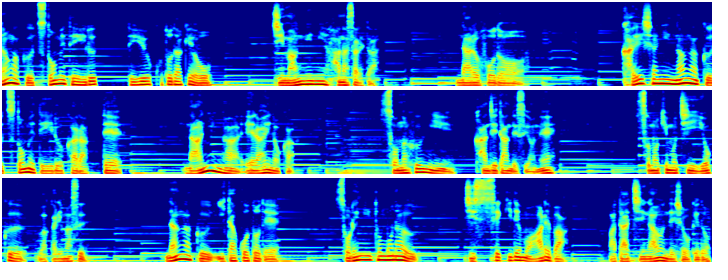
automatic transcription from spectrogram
長く勤めているっていうことだけを自慢げに話された。なるほど。会社に長く勤めているからって何が偉いのか。そんな風に感じたんですよね。その気持ちよくわかります。長くいたことでそれに伴う実績でもあればまた違うんでしょうけど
